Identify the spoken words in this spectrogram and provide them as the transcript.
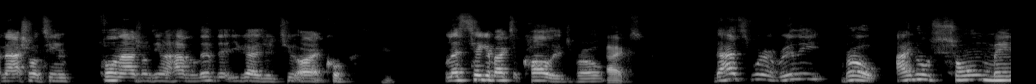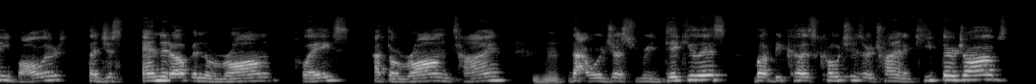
a national team, full national team. I haven't lived it. You guys are too all right, cool. Let's take it back to college, bro. Facts. That's where really, bro, I know so many ballers that just ended up in the wrong place at the wrong time mm-hmm. that were just ridiculous. But because coaches are trying to keep their jobs,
